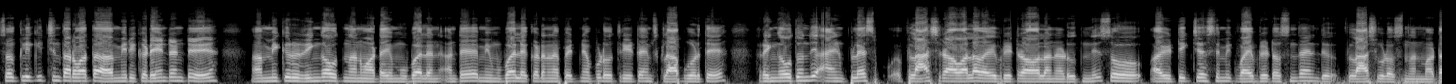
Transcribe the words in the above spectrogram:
సో క్లిక్ ఇచ్చిన తర్వాత మీరు ఇక్కడ ఏంటంటే మీకు రింగ్ అవుతుంది అనమాట ఈ మొబైల్ అని. అంటే మీ మొబైల్ ఎక్కడైనా పెట్టినప్పుడు త్రీ టైమ్స్ క్లాప్ కొడితే రింగ్ అవుతుంది అండ్ ప్లస్ ఫ్లాష్ రావాలా వైబ్రేట్ రావాలని అడుగుతుంది. సో అవి టిక్ చేస్తే మీకు వైబ్రేట్ వస్తుంది అండ్ ఫ్లాష్ కూడా వస్తుంది అనమాట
